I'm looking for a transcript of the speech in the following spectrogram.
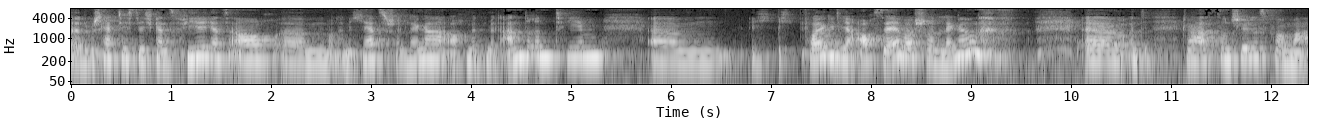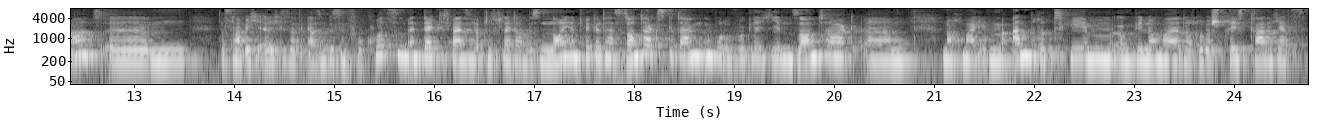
äh, du beschäftigst dich ganz viel jetzt auch, ähm, oder nicht jetzt, schon länger, auch mit, mit anderen Themen. Ähm, ich, ich folge dir auch selber schon länger. Ähm, und du hast so ein schönes Format, ähm, das habe ich ehrlich gesagt erst ein bisschen vor kurzem entdeckt. Ich weiß nicht, ob du es vielleicht auch ein bisschen neu entwickelt hast. Sonntagsgedanken, wo du wirklich jeden Sonntag ähm, nochmal eben andere Themen irgendwie nochmal darüber sprichst. Gerade jetzt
